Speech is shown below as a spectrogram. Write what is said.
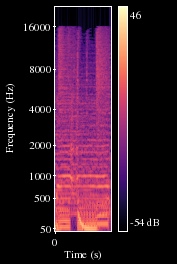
that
